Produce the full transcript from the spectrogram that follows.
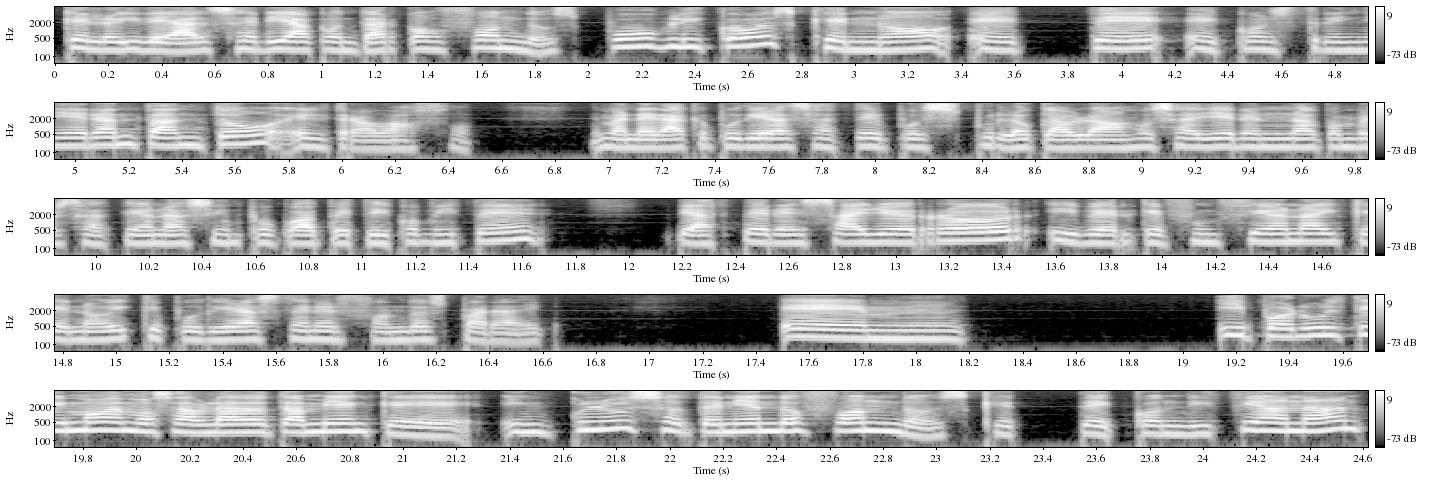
que lo ideal sería contar con fondos públicos que no eh, te constriñeran tanto el trabajo de manera que pudieras hacer pues lo que hablábamos ayer en una conversación así un poco a petit comité, hacer ensayo-error y ver qué funciona y qué no, y que pudieras tener fondos para ello. Em, y por último, hemos hablado también que incluso teniendo fondos que te condicionan,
